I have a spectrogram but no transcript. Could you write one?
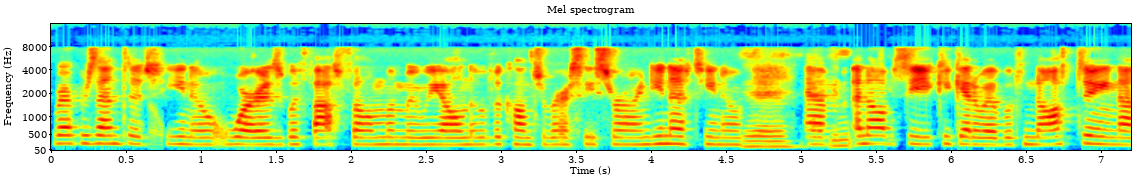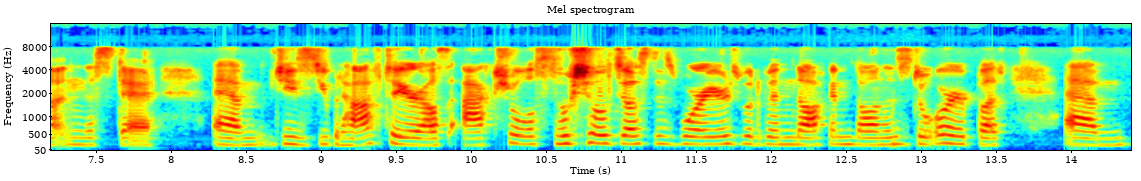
represented, you know, whereas with that film, I mean, we all know the controversy surrounding it, you know. Yeah. Um, and obviously, you could get away with not doing that in this day. Um, Jesus, you would have to, or else actual social justice warriors would have been knocking on his door. But um,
